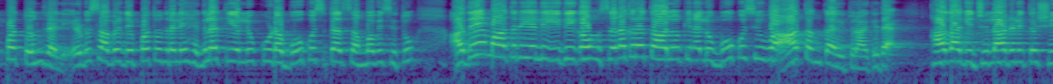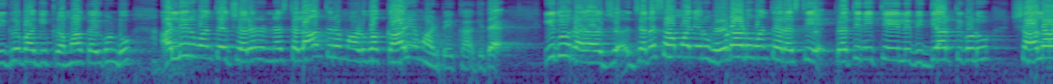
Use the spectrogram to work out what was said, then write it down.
ಇಪ್ಪತ್ತೊಂದರಲ್ಲಿ, ಎರಡು ಸಾವಿರದ ಇಪ್ಪತ್ತೊಂದರಲ್ಲಿ ಹೆಗ್ಲತಿಯಲ್ಲೂ ಕೂಡ ಭೂಕುಸಿತ ಸಂಭವಿಸಿತು ಅದೇ ಮಾದರಿಯಲ್ಲಿ ಇದೀಗ ಹೊಸನಗರ ತಾಲೂಕಿನಲ್ಲೂ ಭೂಕುಸಿಯುವ ಆತಂಕ ಎದುರಾಗಿದೆ. ಹಾಗಾಗಿ ಜಿಲ್ಲಾಡಳಿತ ಶೀಘ್ರವಾಗಿ ಕ್ರಮ ಕೈಗೊಂಡು ಅಲ್ಲಿರುವಂತಹ ಜನರನ್ನ ಸ್ಥಳಾಂತರ ಮಾಡುವ ಕಾರ್ಯ ಮಾಡಬೇಕಾಗಿದೆ. ಇದು ಜನಸಾಮಾನ್ಯರು ಓಡಾಡುವಂತ ರಸ್ತೆಯೇ. ಪ್ರತಿನಿತ್ಯ ಇಲ್ಲಿ ವಿದ್ಯಾರ್ಥಿಗಳು ಶಾಲಾ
